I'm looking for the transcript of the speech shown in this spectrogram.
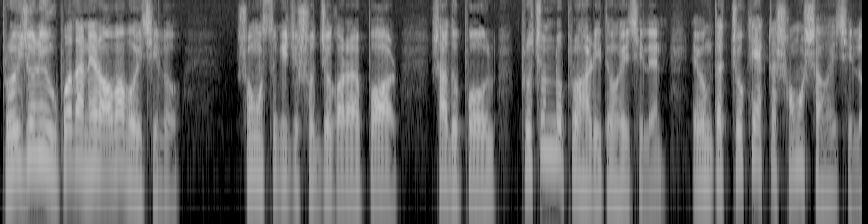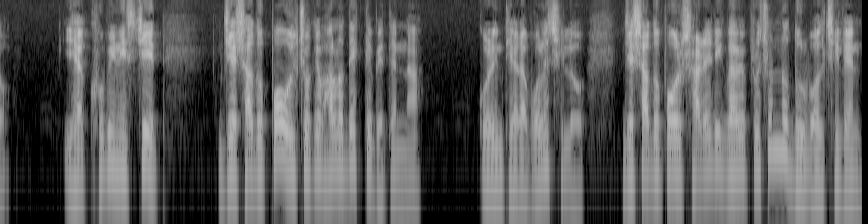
প্রয়োজনীয় উপাদানের অভাব হয়েছিল। সমস্ত কিছু সহ্য করার পর সাধু পৌল প্রচণ্ড প্রহারিত হয়েছিলেন এবং তার চোখে একটা সমস্যা হয়েছিল। ইহা খুবই নিশ্চিত যে সাধু পৌল চোখে ভালো দেখতে পেতেন না। করিন্থিয়ারা বলেছিল যে সাধু পৌল শারীরিকভাবে প্রচণ্ড দুর্বল ছিলেন,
